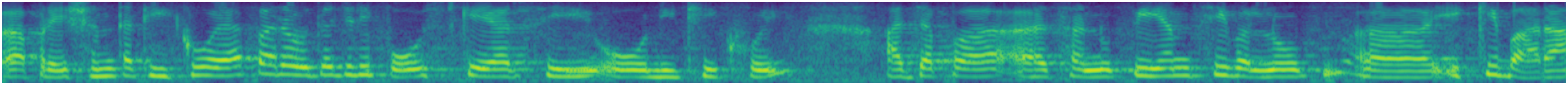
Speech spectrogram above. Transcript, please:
ਆਪਰੇਸ਼ਨ ਤਾਂ ਠੀਕ ਹੋਇਆ ਪਰ ਉਹਦਾ ਜਿਹੜੀ ਪੋਸਟ ਕੇਅਰ ਸੀ ਉਹ ਨਹੀਂ ਠੀਕ ਹੋਈ। ਅੱਜ ਆਪਾਂ ਅ, ਸਾਨੂੰ ਪੀਐਮਸੀ ਵੱਲੋਂ ਅ, 21 12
